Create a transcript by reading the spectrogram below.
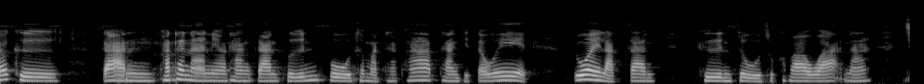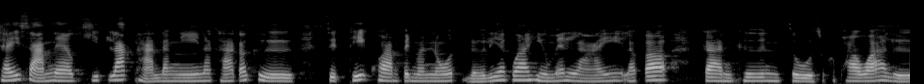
ก็คือการพัฒนาแนวทางการฟื้นฟูสมรรถภาพทางจิตเวชด้วยหลักการคืนสู่สุขภาวะนะ ใช้ 3 แนวคิดรากฐานดังนี้นะคะ ก็คือสิทธิความเป็นมนุษย์ หรือเรียกว่า human right แล้วก็การคืนสู่สุขภาวะหรือ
